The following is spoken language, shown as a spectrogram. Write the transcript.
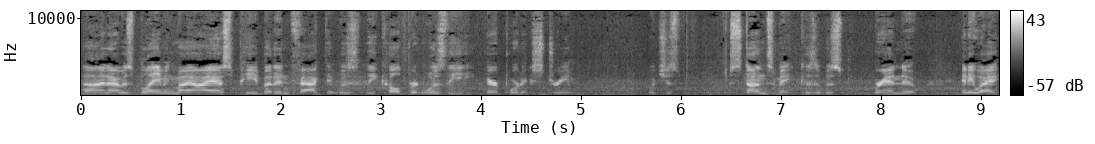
Uh, and I was blaming my ISP, but in fact, it was the culprit was the Airport Extreme, which just stuns me because it was brand new. Anyway,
